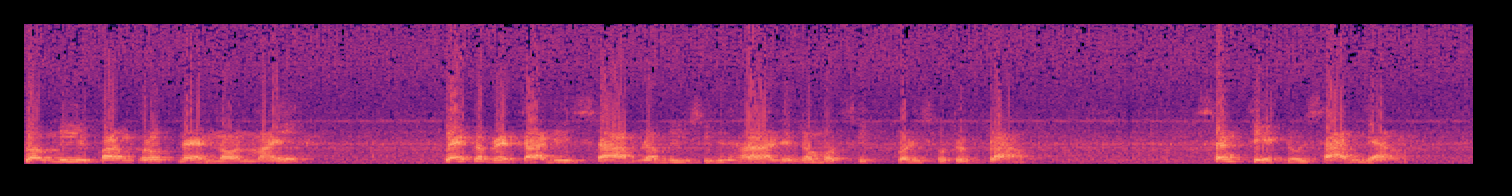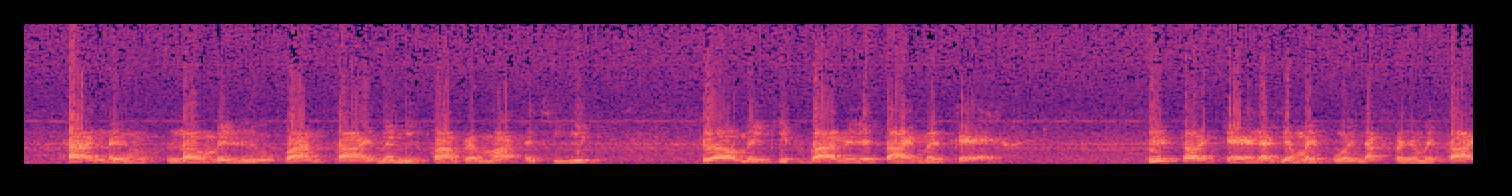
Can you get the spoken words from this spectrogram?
เรามีความครบแน่นอนไหม และก็รายการที่สามเรามีสินห้าหรือกำหนดสิทธิบริสุทธิ์หรือเปล่า สังเกตดูสามอย่างถ้าหนึ่งเราไม่ลืมความตายไม่มีความประมาทในชีวิต เราไม่คิดว่าเราจะตายเมื่อแก่หรือตอนแก่แล้วยังไม่ป่วยหนักก็ยังไม่ตาย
